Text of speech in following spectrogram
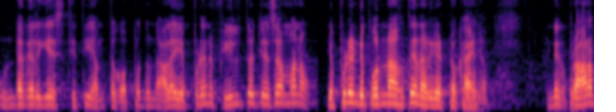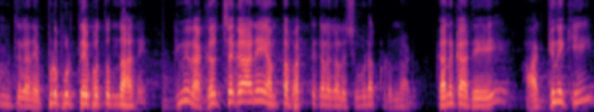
ఉండగలిగే స్థితి ఎంత గొప్పది అలా ఎప్పుడైనా ఫీల్తో చేసాం మనం. ఎప్పుడండి పూర్ణాహుతి అని అడిగట్టు ఒక ఆయన. అంటే ప్రారంభించగానే ఎప్పుడు పూర్తయిపోతుందా అని. అగ్ని రగల్చగానే ఎంత భక్తి కలగల శివుడు అక్కడ ఉన్నాడు కనుక అది అగ్నికి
